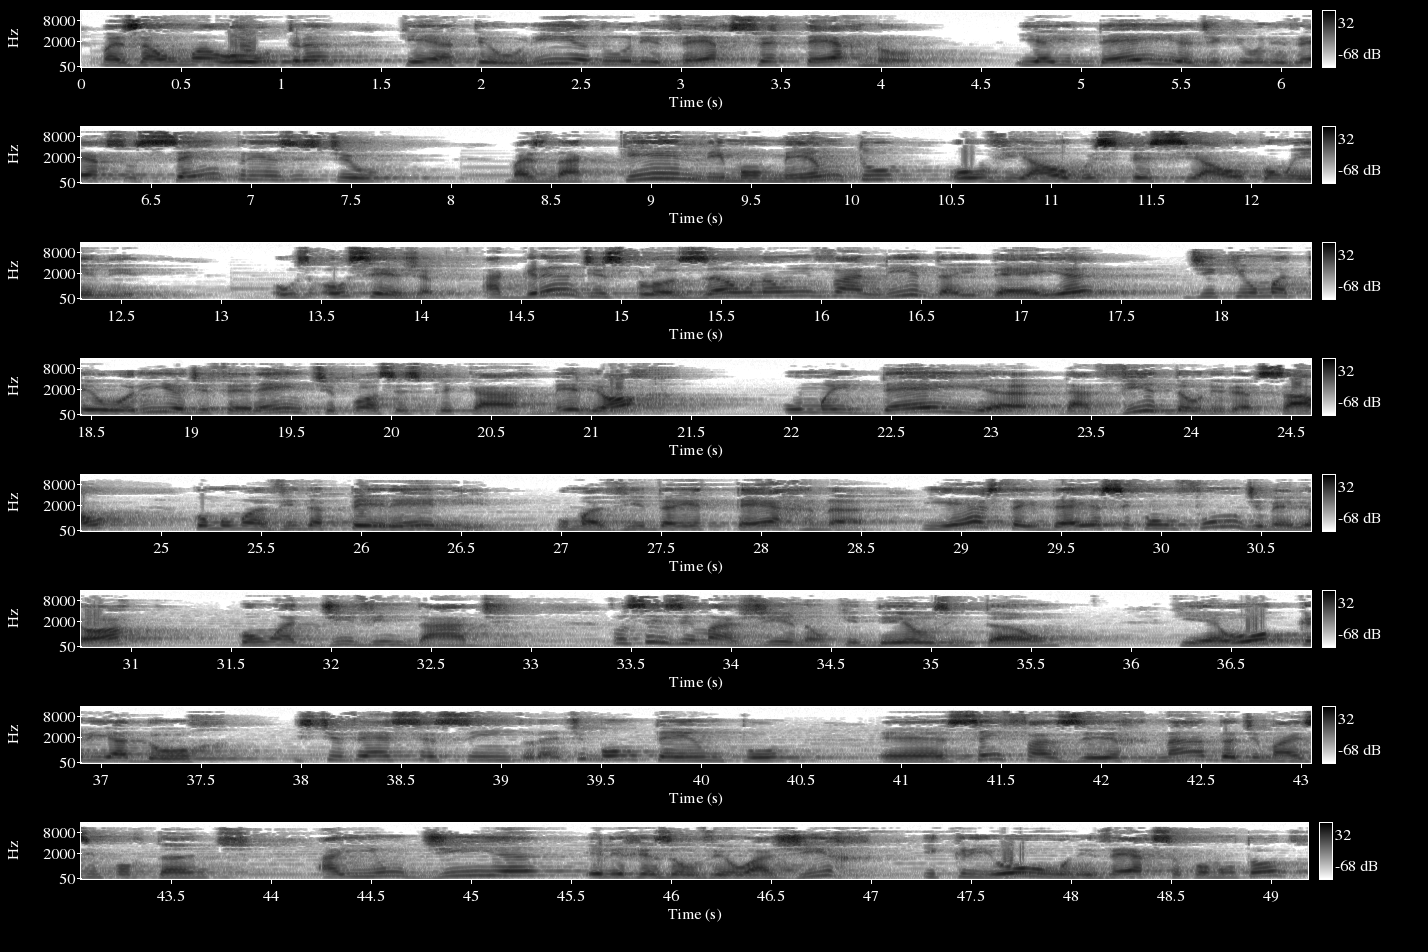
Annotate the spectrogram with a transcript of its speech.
Mas há uma outra que é a teoria do universo eterno e a ideia de que o universo sempre existiu, mas naquele momento houve algo especial com ele. Ou, ou seja, a grande explosão não invalida a ideia de que uma teoria diferente possa explicar melhor uma ideia da vida universal como uma vida perene, uma vida eterna. E esta ideia se confunde melhor com a divindade. Vocês imaginam que Deus, então, que é o Criador, estivesse assim durante bom tempo, é, sem fazer nada de mais importante. Aí um dia ele resolveu agir e criou o universo como um todo?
